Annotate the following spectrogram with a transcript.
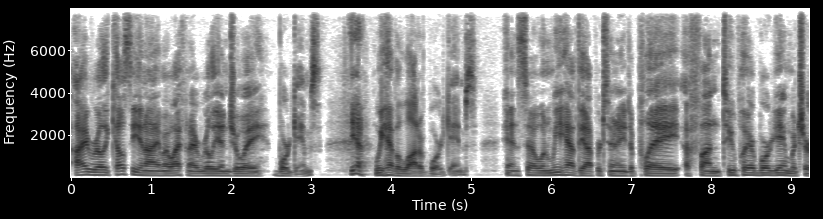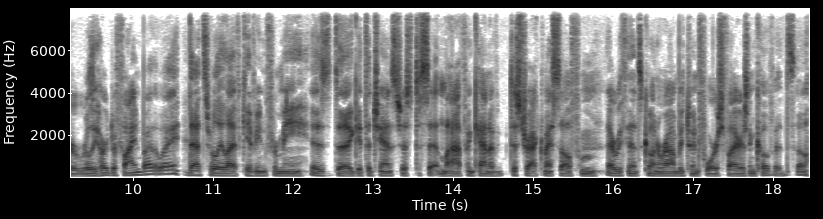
I really Kelsey and I, my wife and I, really enjoy board games Yeah. we have a lot of board games. And so when we have the opportunity to play a fun two player board game, which are really hard to find, by the way, that's really life giving for me is to get the chance just to sit and laugh and kind of distract myself from everything that's going around between forest fires and COVID. So,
